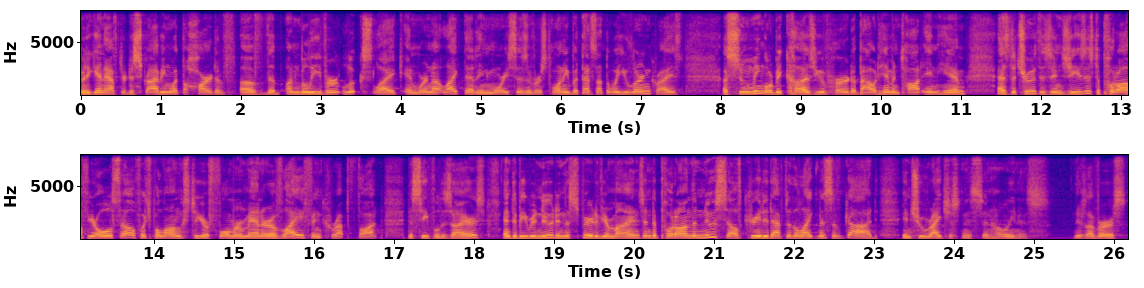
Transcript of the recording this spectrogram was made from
But again, after describing what the heart of, of the unbeliever looks like, and we're not like that anymore, he says in verse 20, but that's not the way you learn Christ, assuming or because you've heard about him and taught in him, as the truth is in Jesus, to put off your old self, which belongs to your former manner of life and corrupt thought, deceitful desires, and to be renewed in the spirit of your minds, and to put on the new self, created after the likeness of God, in true righteousness and holiness. There's our verse.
